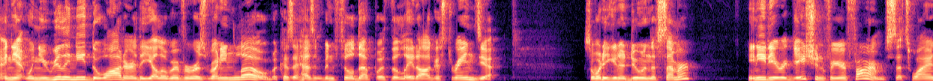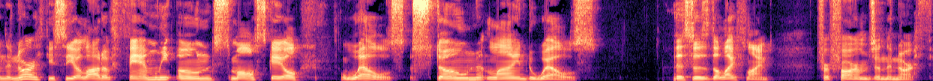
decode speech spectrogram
And yet, when you really need the water, the Yellow River is running low because it hasn't been filled up with the late August rains yet. So, what are you going to do in the summer? You need irrigation for your farms. That's why in the north you see a lot of family owned, small scale wells, stone lined wells. This is the lifeline for farms in the north.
